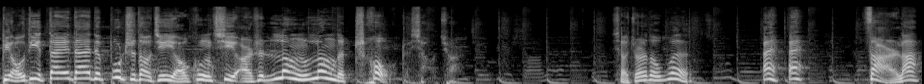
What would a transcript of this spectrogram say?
表弟呆呆的不知道接遥控器，而是愣愣的瞅着小娟儿。小娟儿都问。哎哎，咋了？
